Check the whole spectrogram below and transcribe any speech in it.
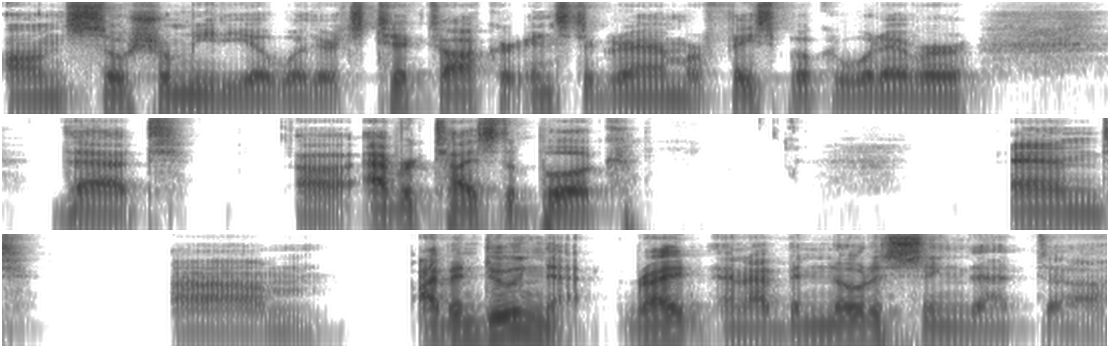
on social media, whether it's TikTok or Instagram or Facebook or whatever, that uh, advertise the book. And um, I've been doing that, right? And I've been noticing that uh,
